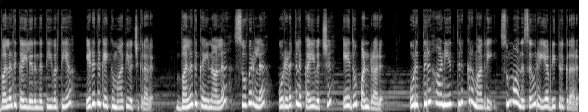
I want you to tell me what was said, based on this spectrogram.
வலது கையில இருந்த தீவர்த்திய இடது கைக்கு மாத்தி வச்சுக்கிறாரு. வலது கையினால சுவர்ல ஒரு இடத்துல கை வச்சு ஏதோ பண்றாரு. ஒரு திருஹாணிய திருக்கிற மாதிரி சும்மா அந்த செவரையே அப்படி திருக்குறாரு.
